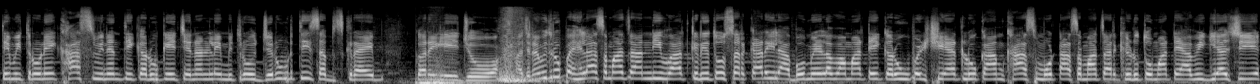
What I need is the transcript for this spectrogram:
તે મિત્રોને ખાસ વિનંતી કરું કે ચેનલને મિત્રો જરૂરથી સબસ્ક્રાઇબ કરી લેજો. આજના મિત્રો, પહેલા સમાચારની વાત કરીએ તો સરકારી લાભો મેળવવા માટે કરવું પડશે. આટલું કામ ખાસ મોટા સમાચાર ખેડૂતો માટે આવી ગયા છે.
